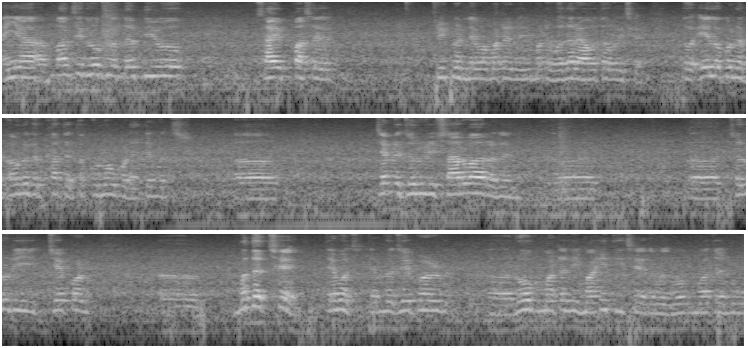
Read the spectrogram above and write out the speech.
અહીંયા માનસિક રોગના દર્દીઓ સાહેબ પાસે ટ્રીટમેન્ટ લેવા માટે એની માટે વધારે આવતા હોય છે. તો એ લોકોને ભાવનગર ખાતે તકો ન પડે, તેમજ જેમને જરૂરી સારવાર અને જરૂરી જે પણ મદદ છે, તેમજ તેમનો જે પણ રોગ માટેની માહિતી છે, તેમજ રોગ માટેનું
